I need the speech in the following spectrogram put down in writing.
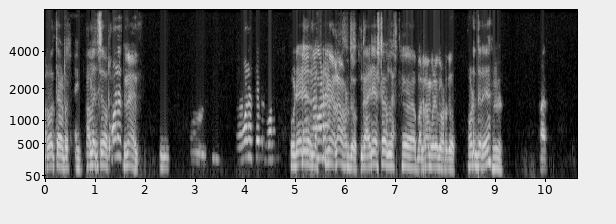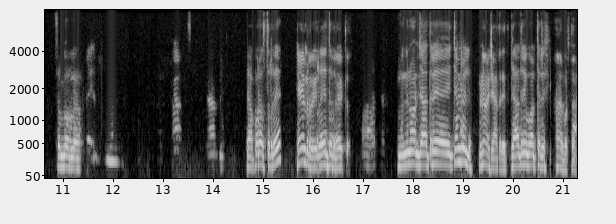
ಅರವತ್ತೆರಡು. ಅಲ್ಲ ಹಚ್ಚಿದವ್ರು ಎಲ್ಲ ಹೊಡೆದು. ಗಾಡಿ ಎಷ್ಟಾರಲ್ಲ ಬಲರಾಮ್ ಗಾಡಿ ಹೊಡೆದು. ಹೊಡೆದ್ರಿ. ವ್ಯಾಪಾರಸ್ಥರ್ರಿ? ಹೇಳ್ರಿ. ರೈತರು. ರೈತ ಮುಂದಿನ ವಾರ ಜಾತ್ರೆ ಐತೇನ್ರಿ ಇಲ್ಲಿ? ಹಾ ಜಾತ್ರೆ ಐತಿ ಜಾತ್ರೆಗೆ ಬರ್ತೀರಿ. ಹಾ ಬರ್ತಾರ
